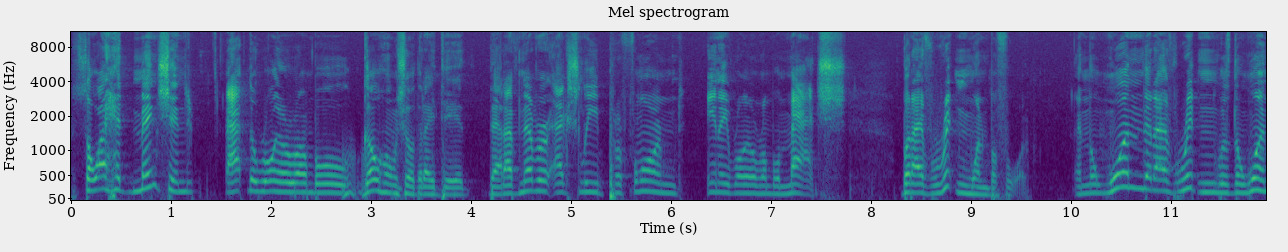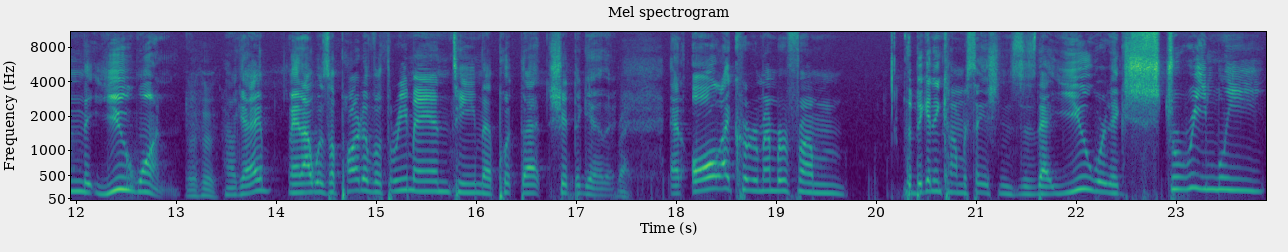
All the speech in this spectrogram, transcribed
So I had mentioned at the Royal Rumble go home show that I did that I've never actually performed in a Royal Rumble match, but I've written one before. And the one that I've written was the one that you won. Okay? And I was a part of a three man team that put that shit together. Right. And all I could remember from the beginning conversations is that you were extremely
